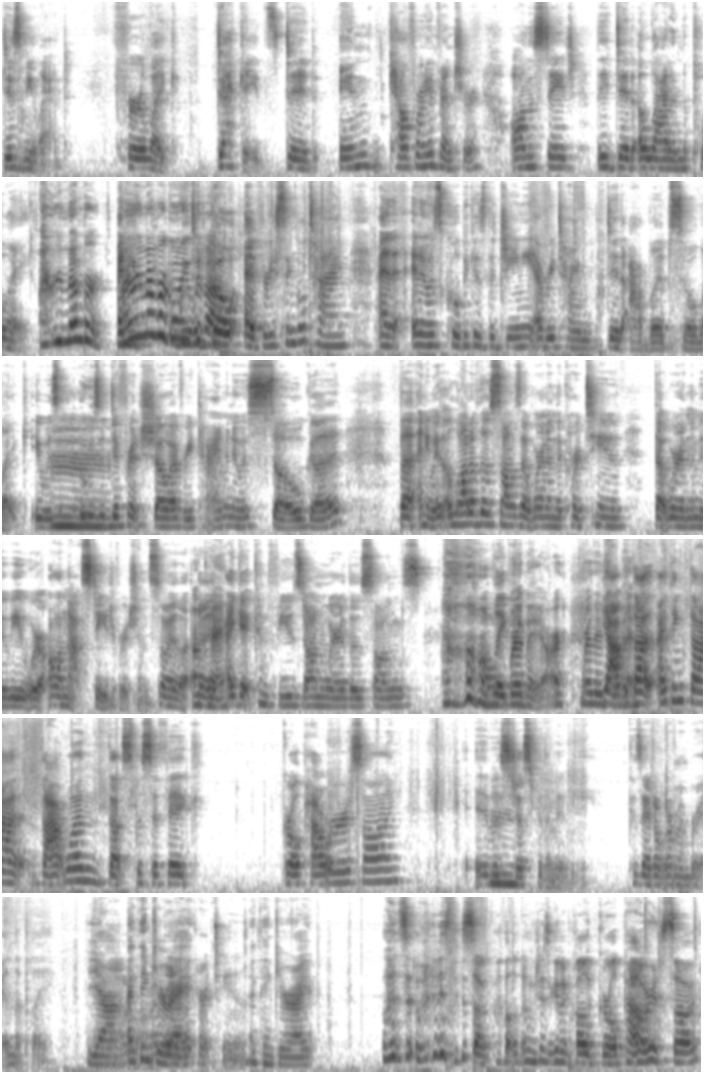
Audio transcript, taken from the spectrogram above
Disneyland for like decades did in California Adventure on the stage. They did Aladdin the play. I remember. And I remember going we to would that. go every single time and and it was cool because the genie every time did ad libs so like it was it was a Mm. different show every time and it was so good but anyways a lot of those songs that weren't in the cartoon that were in the movie were on that stage version so i Okay. I, I get confused on where those songs Oh, like- where they are, where they. yeah but in. that i think that that one that specific girl power song it was Mm. just for the movie because i don't remember it in the play Yeah, I don't think you're remember it in right. the cartoon I think you're right. What's it, what is the song called? I'm just gonna call it "Girl Power" song.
